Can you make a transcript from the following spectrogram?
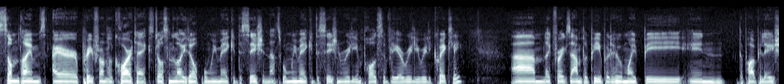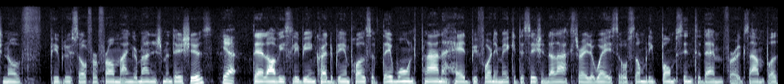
sometimes our prefrontal cortex doesn't light up when we make a decision. That's when we make a decision really impulsively or really, really quickly. Um, like for example, people who might be in the population of people who suffer from anger management issues. Yeah. They'll obviously be incredibly impulsive. They won't plan ahead before they make a decision. They'll act straight away. So if somebody bumps into them, for example,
